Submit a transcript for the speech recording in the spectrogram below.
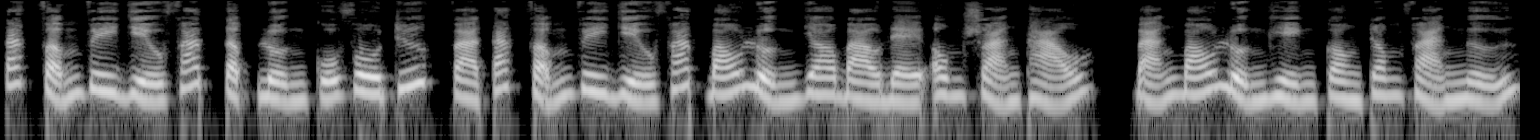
Tác phẩm vi diệu pháp tập luận của vô trước và tác phẩm vi diệu pháp báo luận do bào đệ ông soạn thảo, bản báo luận hiện còn trong phạn ngữ,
